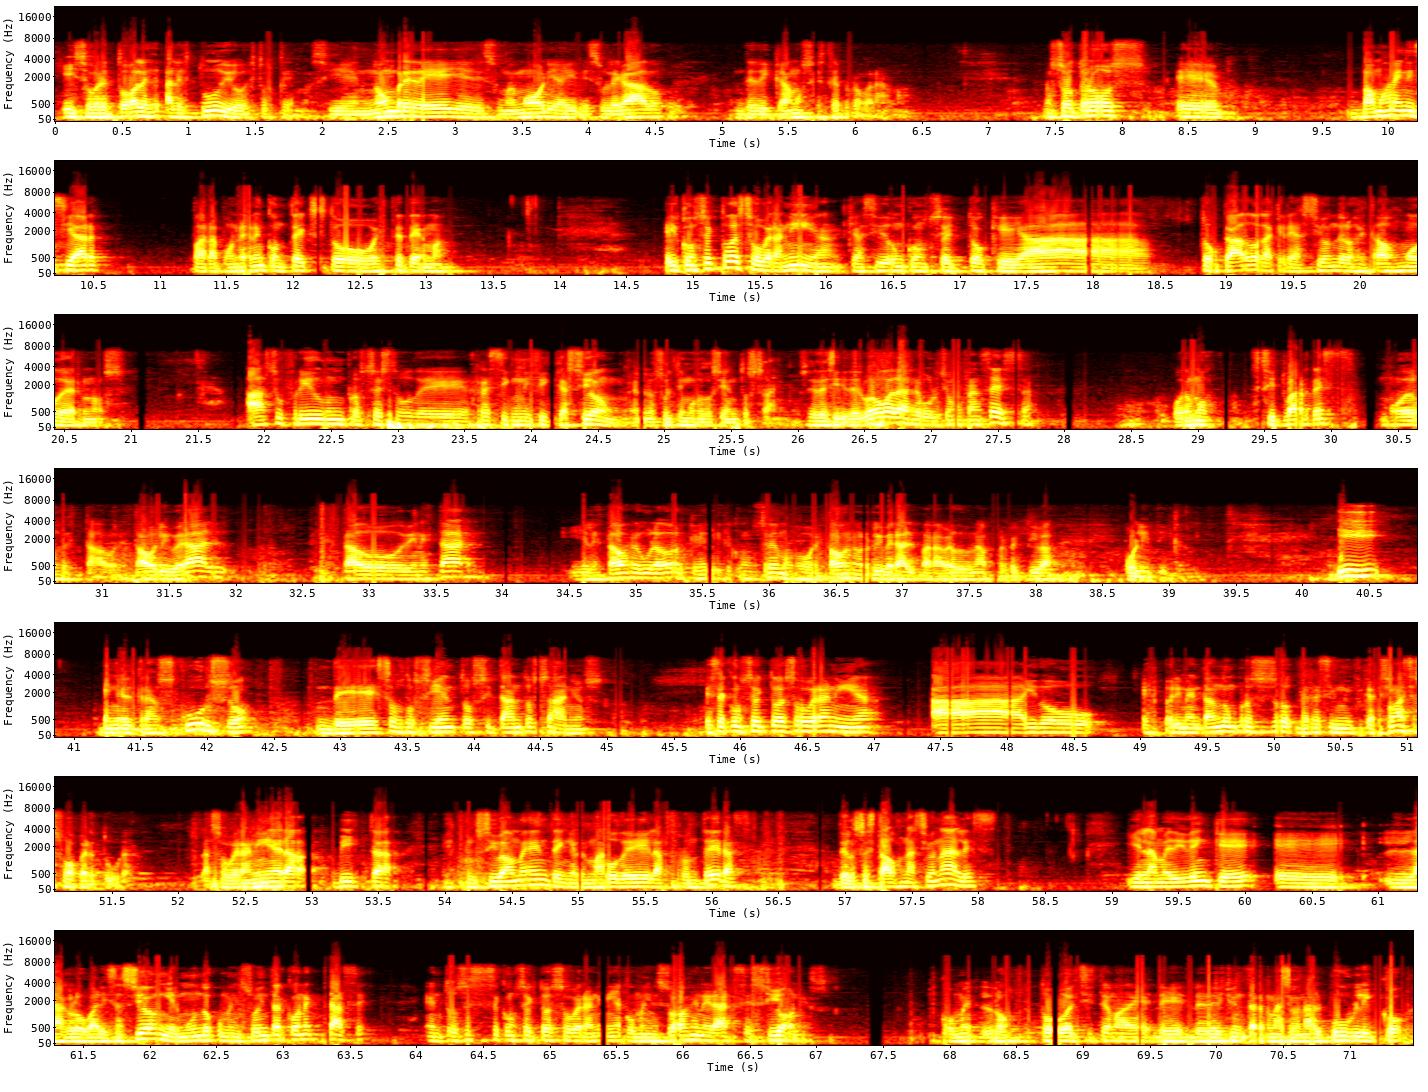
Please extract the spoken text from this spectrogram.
y sobre todo al, estudio de estos temas. Y en nombre de ella y de su memoria y de su legado, dedicamos este programa. Nosotros eh, vamos a iniciar para poner en contexto este tema el concepto de soberanía, que ha sido un concepto que ha tocado la creación de los estados modernos, ha sufrido un proceso de resignificación en los últimos 200 años. Es decir, de luego de la Revolución Francesa, podemos situar tres modelos de Estado. El Estado liberal, el Estado de bienestar y el Estado regulador, que es el que conocemos, o el Estado neoliberal, para verlo de una perspectiva política. Y en el transcurso de esos doscientos y tantos años, ese concepto de soberanía ha ido experimentando un proceso de resignificación hacia su apertura. La soberanía era vista exclusivamente en el marco de las fronteras de los estados nacionales y en la medida en que eh, la globalización y el mundo comenzó a interconectarse, entonces ese concepto de soberanía comenzó a generar sesiones. todo el sistema de derecho internacional público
